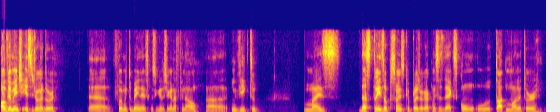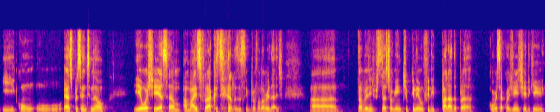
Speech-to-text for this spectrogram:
Obviamente, esse jogador uh, foi muito bem, né? Eles conseguiram chegar na final uh, invicto, mas das três opções que eu para jogar com esses decks, com o Thought Monitor e com o Esper Sentinel, eu achei essa a, mais fraca delas, assim, para falar a verdade. Uh, talvez a gente precisasse de alguém tipo que nem o Felipe Parada para conversar com a gente, ele que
